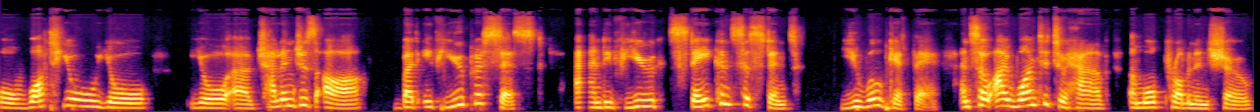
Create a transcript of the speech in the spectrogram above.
or what your your your uh, challenges are. But if you persist and if you stay consistent, you will get there. And so I wanted to have a more prominent show.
